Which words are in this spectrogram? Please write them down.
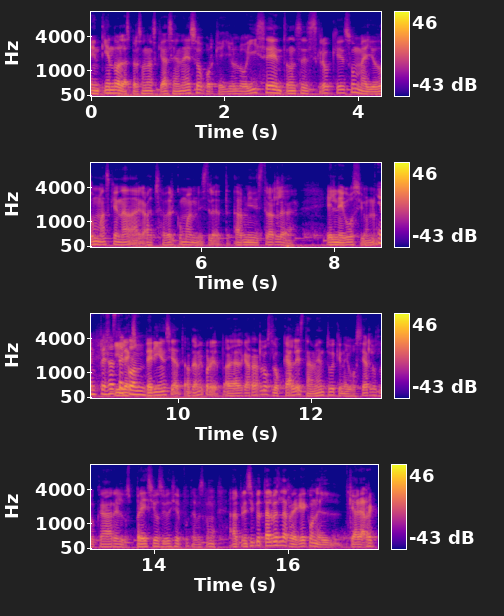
entiendo a las personas que hacen eso porque yo lo hice, entonces creo que eso me ayudó más que nada a saber cómo administrar, administrar la, el negocio, ¿no? Empezaste y la con... experiencia, también para, agarrar los locales, también tuve que negociar los locales, los precios. Yo dije, puta, pues como, al principio tal vez le regué con el que agarré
